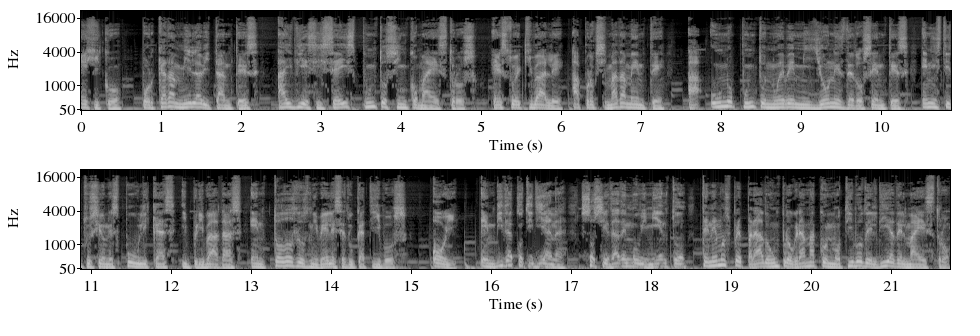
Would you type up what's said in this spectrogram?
México, por cada mil habitantes, hay 16.5 maestros. Esto equivale aproximadamente a 1.9 millones de docentes en instituciones públicas y privadas en todos los niveles educativos. Hoy, en Vida Cotidiana, Sociedad en Movimiento, tenemos preparado un programa con motivo del Día del Maestro.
